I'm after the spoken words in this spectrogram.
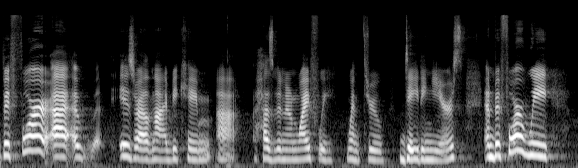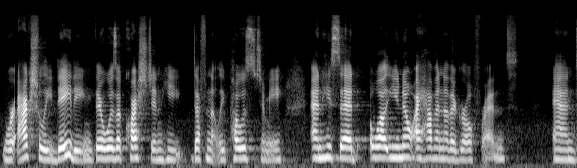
before uh, Israel and I became uh, husband and wife, we went through dating years. And before we were actually dating, there was a question he definitely posed to me. And he said, Well, you know, I have another girlfriend. And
